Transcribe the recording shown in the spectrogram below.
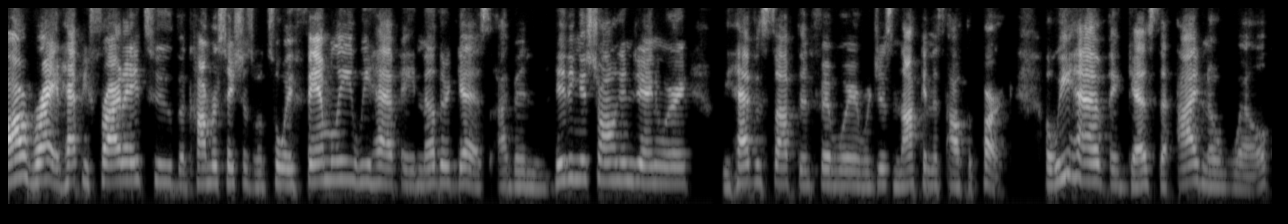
All right. Happy Friday to the Conversations with Toy family. We have another guest. I've been hitting it strong in January. We haven't stopped in February. We're just knocking this out the park. But we have a guest that I know well.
